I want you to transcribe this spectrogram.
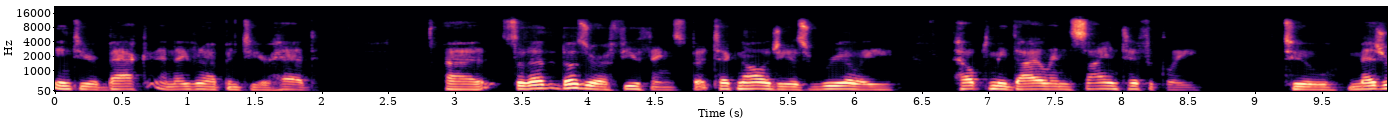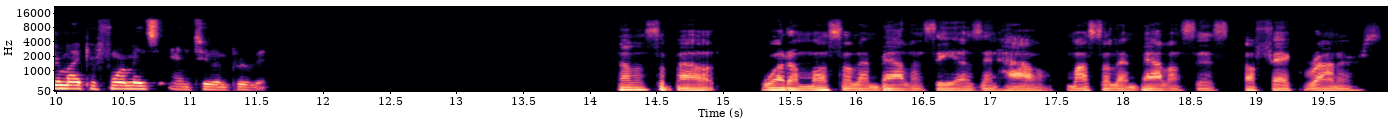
into your back, and even up into your head. Uh, so that, those are a few things, but technology has really helped me dial in scientifically to measure my performance and to improve it. Tell us about what a muscle imbalance is and how muscle imbalances affect runners.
